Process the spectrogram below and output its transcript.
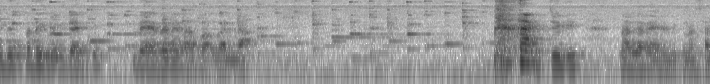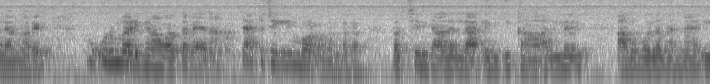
ഇതിപ്പോഴത്തേക്കും വിചാരിക്കും വേദന കാരണമല്ല. ആക്ച്വലി നല്ല വേദന എടുക്കുന്ന സ്ഥലം എന്ന് പറയും ഉറുമ്പടിക്കണ പോലത്തെ വേദന ചാറ്റ് ചെയ്യുമ്പോൾ ഉള്ളതുണ്ടല്ലോ. പക്ഷെ എനിക്ക് അതല്ല എനിക്ക് കാലിൽ അതുപോലെ തന്നെ ഈ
